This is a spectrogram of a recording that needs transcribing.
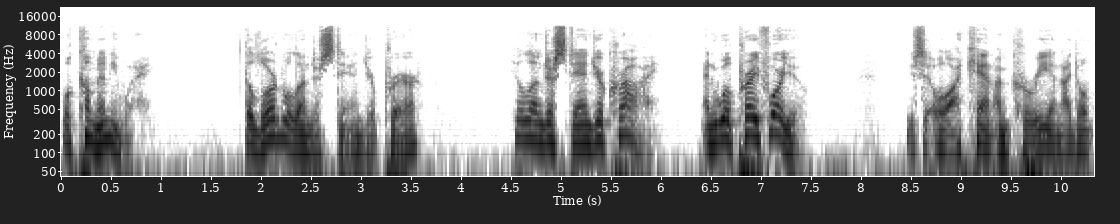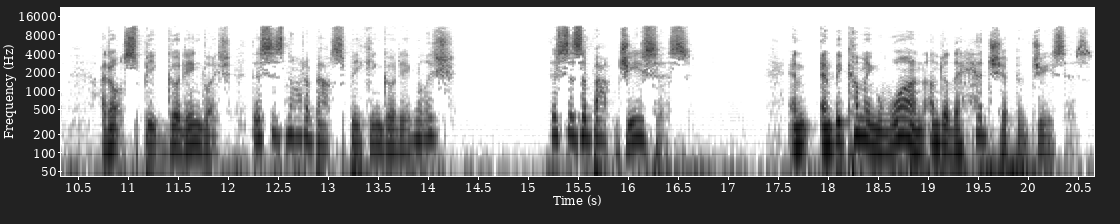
Well, come anyway. The Lord will understand your prayer. He'll understand your cry, and we'll pray for you. You say, "Oh, I can't. I'm Korean. I don't I don't speak good English." This is not about speaking good English. This is about Jesus. And and becoming one under the headship of Jesus.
